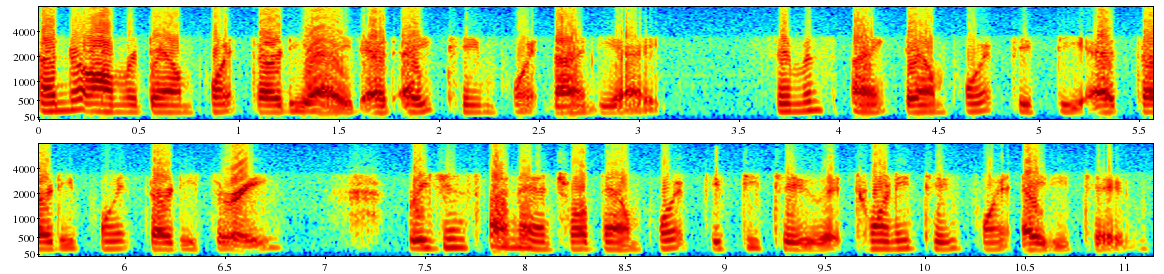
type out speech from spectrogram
Under Armour down 0.38 at 18.98. Simmons Bank down 0.50 at 30.33. Regions Financial down 0.52 at 22.82.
